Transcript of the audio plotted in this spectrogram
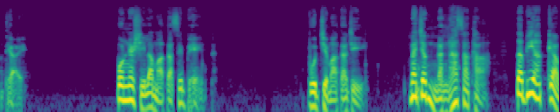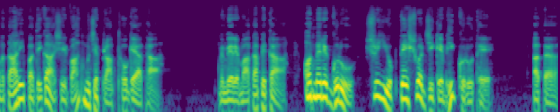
अध्याय। पुण्यशीला माता से भेंट। पूज्य माता जी मैं जब नन्हा सा था, तभी आपके अवतारी पति का आशीर्वाद मुझे प्राप्त हो गया था। मैं मेरे माता पिता और मेरे गुरु श्री युक्तेश्वर जी के भी गुरु थे। अतः,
